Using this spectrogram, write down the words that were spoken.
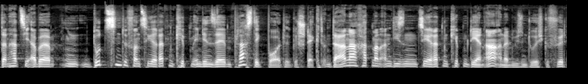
Dann hat sie aber Dutzende von Zigarettenkippen in denselben Plastikbeutel gesteckt und danach hat man an diesen Zigarettenkippen DNA-Analysen durchgeführt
